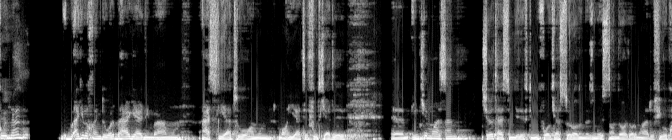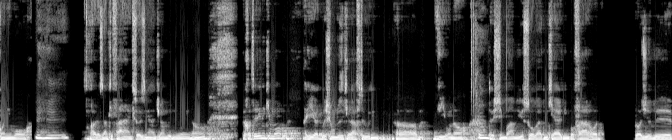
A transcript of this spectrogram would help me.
کلا اگه بخوایم دوباره برگردیم به همون اصلیت و همون ماهیت فود کرده اینکه ما اصلا چرا تصمیم گرفتیم این فورکست رو را بندازیم و استانداردها رو معرفی بکنیم و آرزم که فرهنگ سازی انجام بدیم و اینا به خاطر اینه که ما اگه یاد باشه اون روزی که رفته بودیم ویونا. داشتیم با هم دیگه صحبت می‌کردیم با فرهاد راجع به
